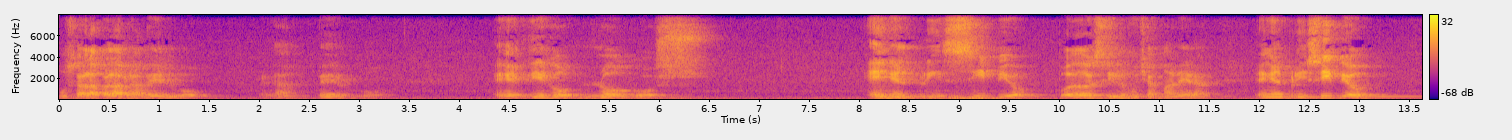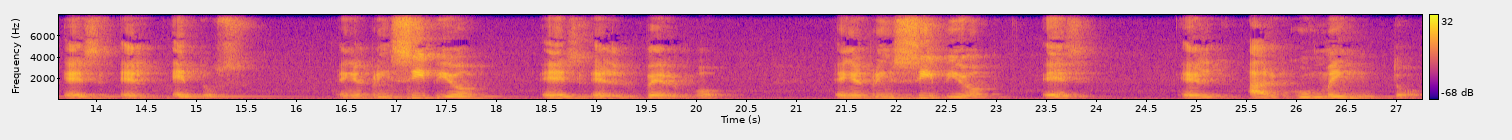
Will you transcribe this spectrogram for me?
usa la palabra verbo, ¿verdad? Verbo. En el griego logos en el principio, puedo decir de muchas maneras, en el principio es el etos, en el principio es el verbo, en el principio es el argumento.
